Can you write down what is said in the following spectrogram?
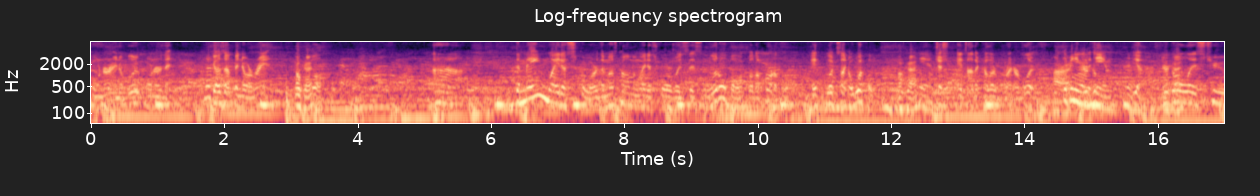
corner and a blue corner that goes up into a ramp. Okay. Well, uh, the main way to score, the most common way to score, was this little ball called a particle. It looks like a wiffle. Okay. yeah, Just it's either color red or blue. All right. depending on the team. Yeah, your goal is to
